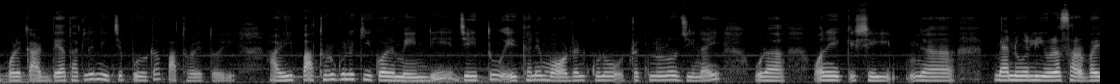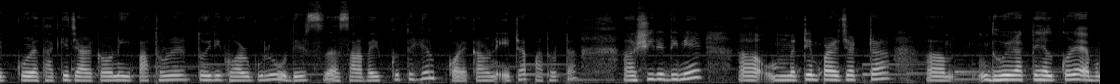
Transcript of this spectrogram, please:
উপরে কাঠ দেয়া থাকলে নিচে পুরোটা পাথরের তৈরি। আর এই পাথরগুলো কি করে মেইনলি যেহেতু এখানে মডার্ন কোনো টেকনোলজি নাই, ওরা অনেক সেই ম্যানুয়ালি ওরা সারভাইভ করে থাকে, যার কারণে এই পাথরের তৈরি ঘরগুলো ওদের সারভাইভ করতে হেল্প করে। কারণ এটা পাথরটা শীতের দিনে টেম্পারেচারটা ধরে রাখতে হেল্প করে এবং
